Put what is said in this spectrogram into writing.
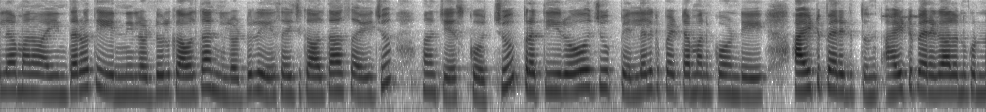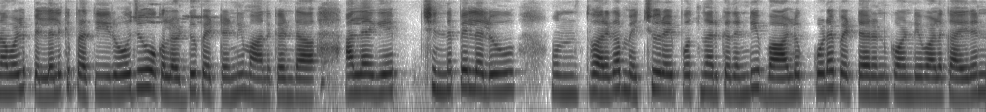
ఇలా మనం అయిన తర్వాత ఎన్ని లడ్డూలు కావాలితే అన్ని లడ్డూలు ఏ సైజు కావాలితే ఆ సైజు మనం చేసుకోవచ్చు. ప్రతిరోజు పిల్లలకి పెట్టామనుకోండి హైట్ పెరుగుతుంది హైట్ పెరగాలనుకున్న వాళ్ళు పిల్లలకి ప్రతిరోజు ఒక లడ్డు పెట్టండి మానకుండా. అలాగే చిన్నపిల్లలు త్వరగా మెచ్యూర్ అయిపోతున్నారు కదండి వాళ్ళకు కూడా పెట్టారనుకోండి వాళ్ళకి ఐరన్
